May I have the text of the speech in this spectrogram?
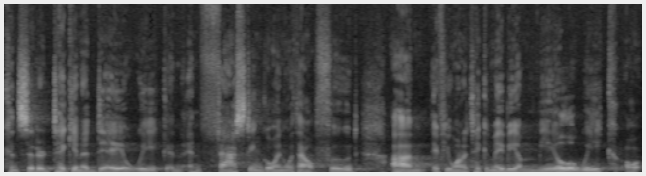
consider taking a day a week and, and fasting, going without food. Um, if you want to take maybe a meal a week. Or,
